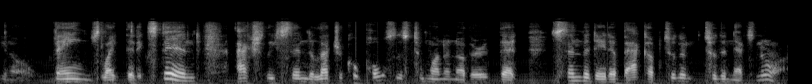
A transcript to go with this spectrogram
you know, veins like that extend actually send electrical pulses to one another that send the data back up to the to the next neuron.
